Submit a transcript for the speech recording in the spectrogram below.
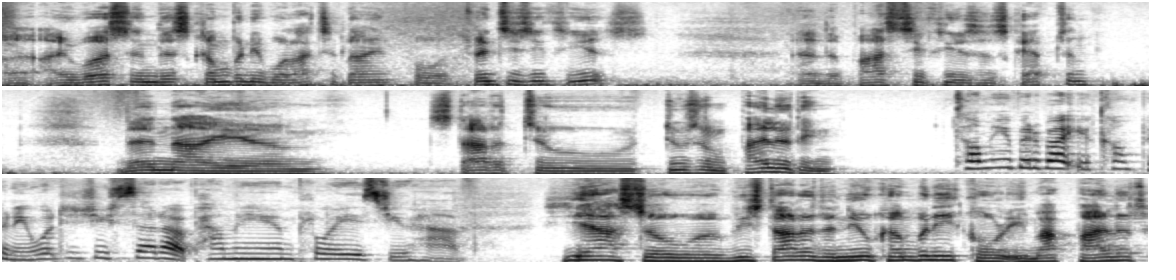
uh, I was in this company, Royal Arctic Line, for 26 years, and the past six years as captain. Then I um, started to do some piloting. Tell me a bit about your company. What did you set up? How many employees do you have? Yeah, so uh, we started a new company called IMAC Pilot.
